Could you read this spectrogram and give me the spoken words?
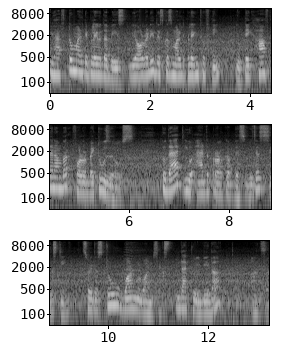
you have to multiply with the base. We already discussed multiplying 50 you take half the number followed by two zeros. To that you add the product of this which is 60 so it is 2116 that will be the answer.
